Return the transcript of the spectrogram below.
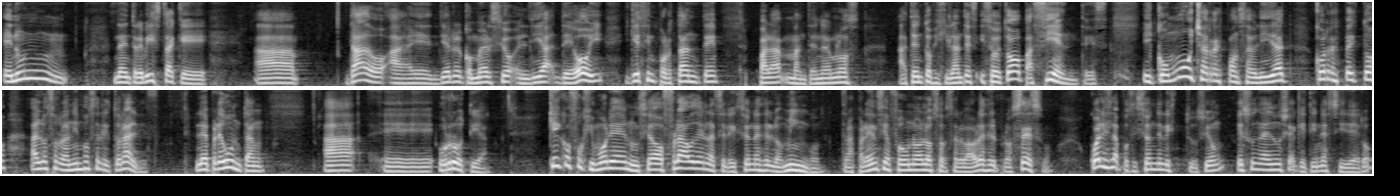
En una entrevista que ha dado al diario El Comercio el día de hoy y que es importante para mantenernos atentos, vigilantes y sobre todo pacientes y con mucha responsabilidad con respecto a los organismos electorales. Le preguntan a eh, Urrutia, Keiko Fujimori ha denunciado fraude en las elecciones del domingo. Transparencia fue uno de los observadores del proceso. ¿Cuál es la posición de la institución? ¿Es una denuncia que tiene asidero?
